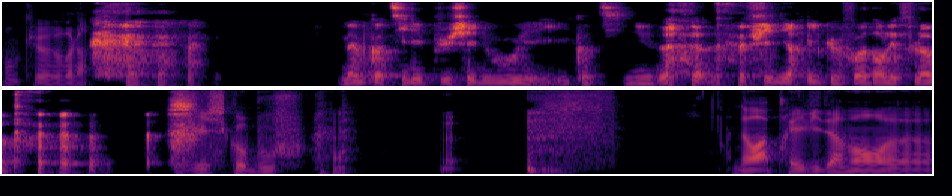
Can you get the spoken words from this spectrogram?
Donc voilà. Même quand il est plus chez nous, il continue de, finir quelquefois dans les flops. Jusqu'au bout. non, après évidemment, euh,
